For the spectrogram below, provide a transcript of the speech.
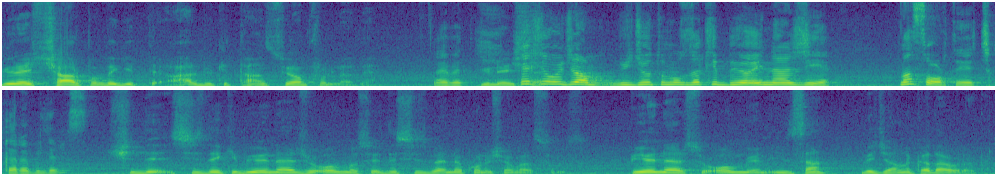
Güneş çarpıldı gitti. Halbuki tansiyon fırladı. Evet. Güneşten. Peki hocam vücudumuzdaki biyoenerjiyi nasıl ortaya çıkarabiliriz? Şimdi sizdeki biyoenerji olmasaydı siz benimle konuşamazsınız. Biyoenerjisi olmayan insan ve canlı kadavradır.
